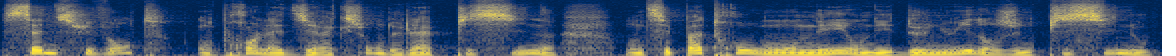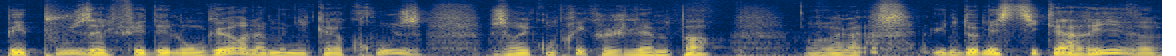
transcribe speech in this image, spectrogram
Scène suivante, on prend la direction de la piscine. On ne sait pas trop où on est, on est de nuit dans une piscine où Pépouze, elle fait des longueurs, la Monica Cruz. Vous aurez compris que je l'aime pas. Bon, voilà. Une domestique arrive,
